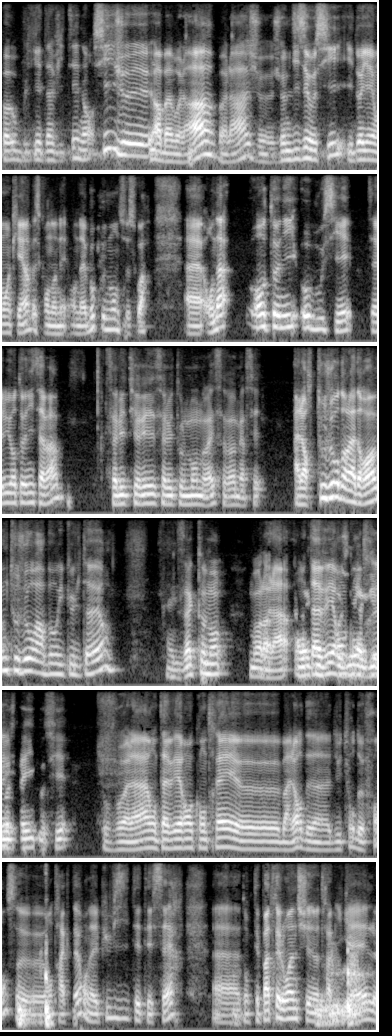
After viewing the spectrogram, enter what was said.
pas oublié d'inviter, non, si je, ah ben voilà, voilà, je, me disais aussi, il doit y en manquer un parce qu'on en est, on a beaucoup de monde ce soir. Euh, on a Anthony Auboussier. Salut Anthony, ça va? Salut Thierry, salut tout le monde, ouais, ça va, merci. Alors toujours dans la Drôme, toujours arboriculteur. Exactement. Voilà. voilà. On t'avait rencontré. Aussi. Voilà, on t'avait rencontré euh, bah, lors du Tour de France euh, en tracteur. On avait pu visiter tes serres. Euh, donc, tu n'es pas très loin de chez notre ami Gaël.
